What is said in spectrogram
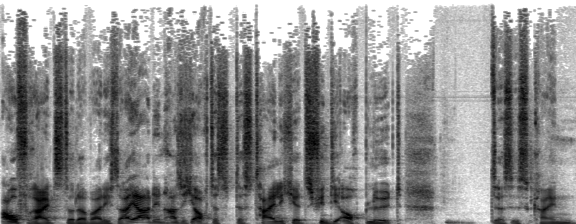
aufreizt oder weil ich sage, ja, den hasse ich auch, das, das teile ich jetzt, ich finde die auch blöd. Das ist kein,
